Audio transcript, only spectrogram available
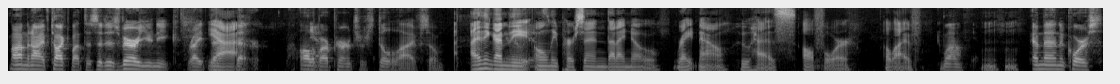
mom and I have talked about this. It is very unique, right? That- Yeah. That all of our parents are still alive. So, I think I'm the really only person that I know right now who has all four alive. wow. hmm And then, of course,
